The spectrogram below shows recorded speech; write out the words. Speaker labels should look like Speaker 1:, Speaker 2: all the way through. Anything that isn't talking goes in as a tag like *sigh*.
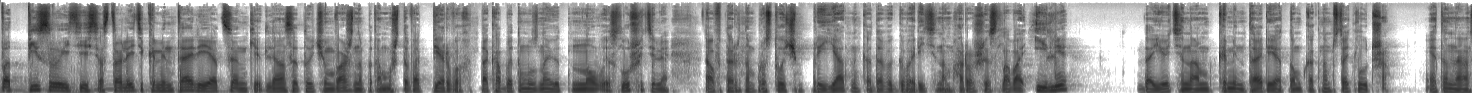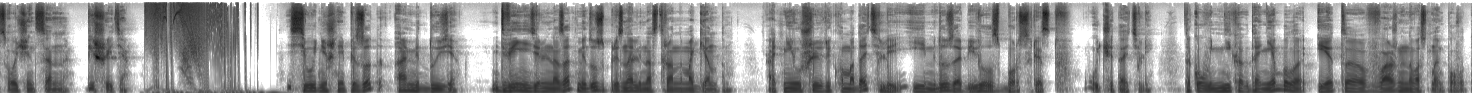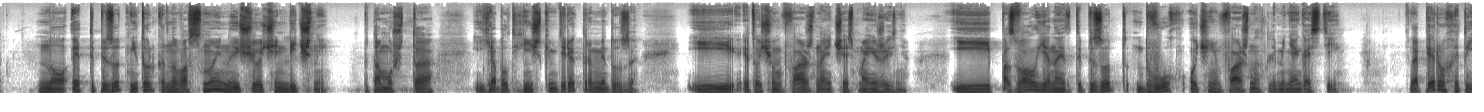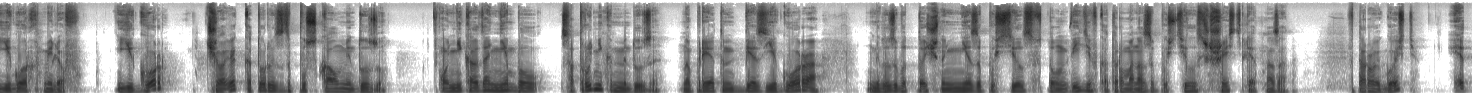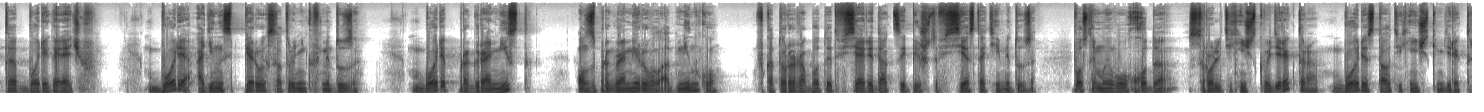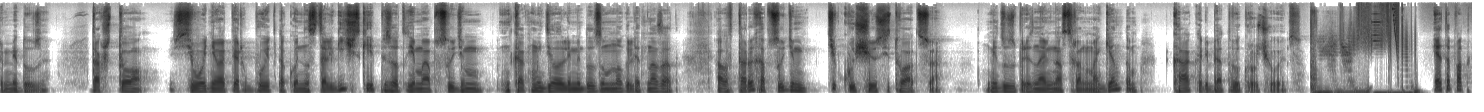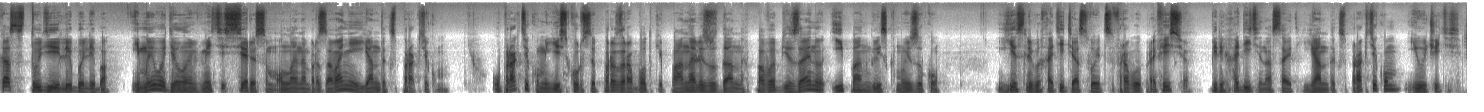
Speaker 1: Подписывайтесь, оставляйте комментарии и оценки. Для нас это очень важно, потому что, во-первых, так об этом узнают новые слушатели, а во-вторых, нам просто очень приятно, когда вы говорите нам хорошие слова или даете нам комментарии о том, как нам стать лучше. Это для нас очень ценно. Пишите. Сегодняшний эпизод о «Медузе». Две недели назад «Медузу» признали иностранным агентом. От нее ушли рекламодатели, и «Медуза» объявила сбор средств у читателей. Такого никогда не было, и это важный новостной повод – но этот эпизод не только новостной, но еще очень личный, потому что я был техническим директором «Медузы», и это очень важная часть моей жизни. И позвал я на этот эпизод двух очень важных для меня гостей. Во-первых, это Егор Хмелев. Егор — человек, который запускал «Медузу». Он никогда не был сотрудником «Медузы», но при этом без Егора «Медуза» бы точно не запустилась в том виде, в котором она запустилась 6 лет назад. Второй гость это Боря Горячев. Боря – один из первых сотрудников «Медузы». Боря – программист, он запрограммировал админку, в которой работает вся редакция и пишутся все статьи «Медузы». После моего ухода с роли технического директора Боря стал техническим директором «Медузы». Так что сегодня, во-первых, будет такой ностальгический эпизод, где мы обсудим, как мы делали «Медузу» много лет назад, а во-вторых, обсудим текущую ситуацию. «Медузу» признали иностранным агентом, как ребята выкручиваются. Это подкаст студии «Либо-либо», и мы его делаем вместе с сервисом онлайн-образования Яндекс Практикум. У Практикума есть курсы по разработке, по анализу данных, по веб-дизайну и по английскому языку. Если вы хотите освоить цифровую профессию, переходите на сайт Яндекс Практикум и учитесь.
